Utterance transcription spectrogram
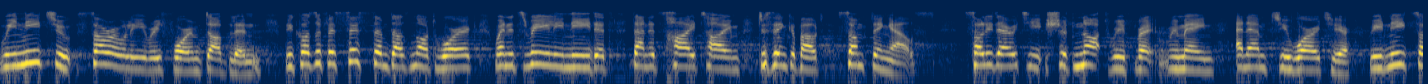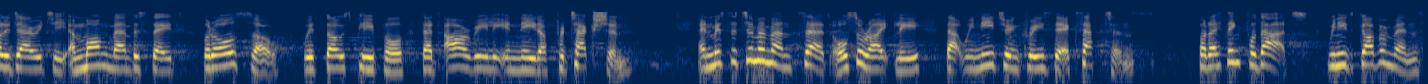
We need to thoroughly reform Dublin, because if a system does not work when it's really needed, then it's high time to think about something else. Solidarity should not re remain an empty word here. We need solidarity among member states, but also with those people that are really in need of protection. And Mr Timmermans said, also rightly, that we need to increase the acceptance. But I think for that, we need governments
